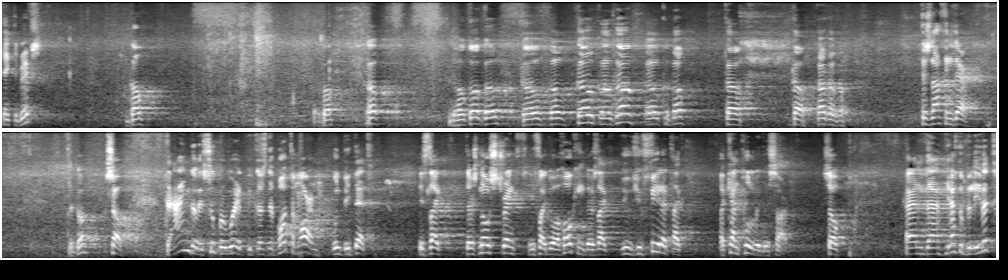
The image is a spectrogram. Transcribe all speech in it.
take the grips, go, go, go, go, go, go, go, go, go, go, go, go, go, go, go, go, go, go, go. There's nothing there. Let go. So the angle is super weird because the bottom arm will be dead. It's like there's no strength. If I do a hawking, there's like, you, you feel it like I can't pull with this arm. So, and uh, you have to believe it.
